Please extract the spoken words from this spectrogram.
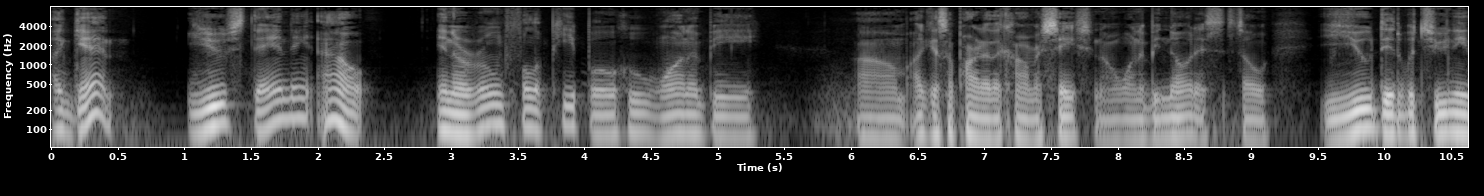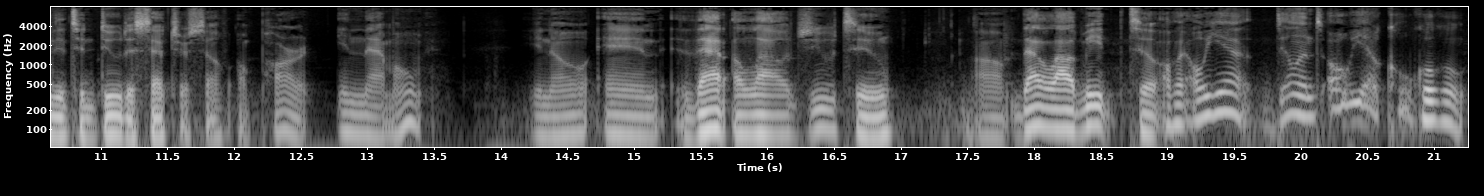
again, you standing out in a room full of people who want to be, um, I guess, a part of the conversation or want to be noticed. So you did what you needed to do to set yourself apart in that moment, you know, and that allowed you to. Um, that allowed me to. I'm like, oh yeah, Dylan's. Oh yeah, cool, cool, cool.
